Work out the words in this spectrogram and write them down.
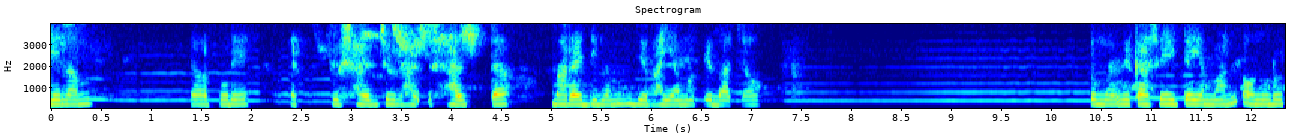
গেলাম। যাওয়ার পরে একটু সাহায্য হাতটা বাড়াই দিলাম যে, ভাই, আমাকে বাঁচাও। তোমাদের কাছে এটাই আমার অনুরোধ।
